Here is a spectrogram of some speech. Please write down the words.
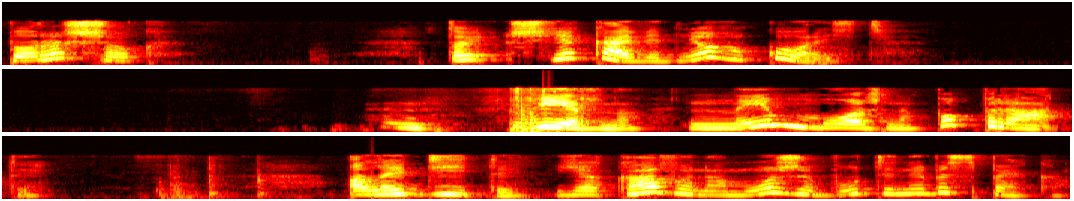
порошок. Тож яка від нього користь? Вірно, ним можна попрати. Але діти, яка вона може бути небезпека?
